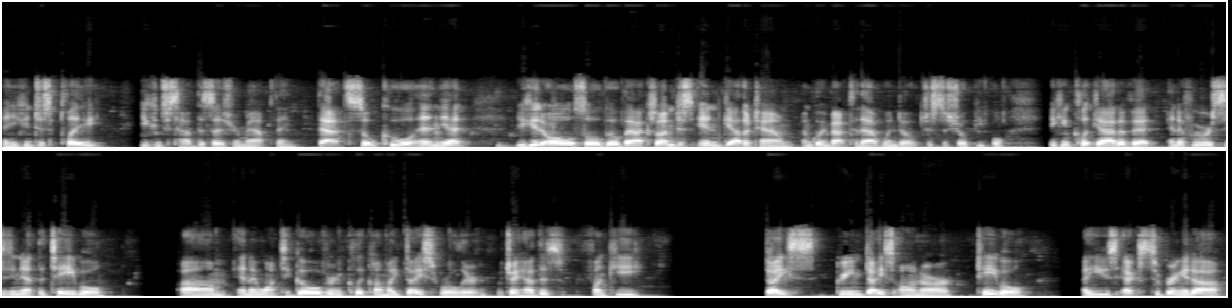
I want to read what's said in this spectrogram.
And you can just play, you can just have this as your map thing. That's so cool. And yet you could also go back. So I'm just in GatherTown. I'm going back to that window just to show people. You can click out of it. And if we were sitting at the table, um, and I want to go over and click on my dice roller, which I have this funky dice, green dice on our table. I use X to bring it up.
